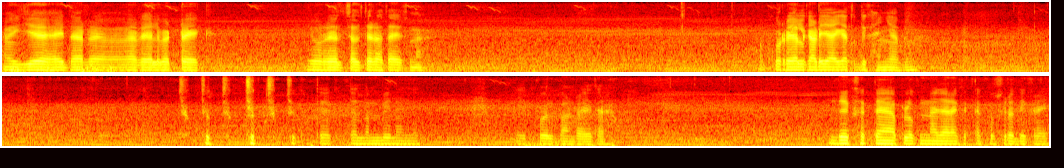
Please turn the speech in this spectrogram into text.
है। ये है इधर रेलवे ट्रैक, जो रेल चलते रहता है इसमें। आपको रेलगाड़ी आएगा तो दिखाएँगे अभी। छुक छुक छुक छुक छुक छुक लंबी लंबी ये पुल बन रहा है इधर। देख सकते हैं आप लोग नज़ारा कितना खूबसूरत दिख रहा है।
